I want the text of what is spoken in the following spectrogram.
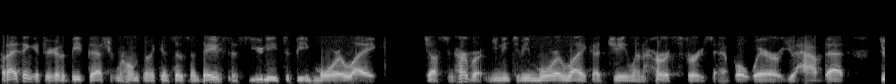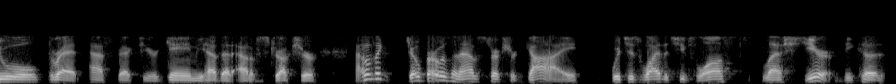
But I think if you're going to beat Patrick Mahomes on a consistent basis, you need to be more like Justin Herbert. You need to be more like a Jalen Hurts, for example, where you have that dual threat aspect to your game. You have that out of structure. I don't think Joe Burrow is an out of structure guy, which is why the Chiefs lost last year because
